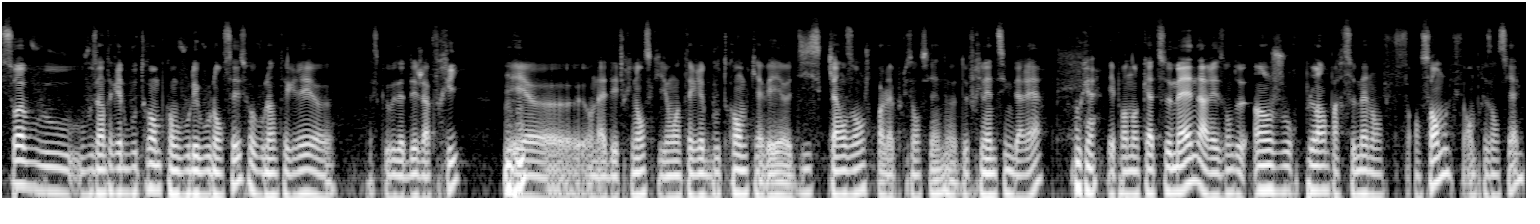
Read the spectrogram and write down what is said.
soit vous vous intégrez le bootcamp quand vous voulez vous lancer, soit vous l'intégrez euh, parce que vous êtes déjà free. Mhm. Et euh, on a des freelances qui ont intégré le bootcamp qui avaient euh, 10-15 ans, je crois, la plus ancienne de freelancing derrière. Et pendant 4 semaines, à raison de un jour plein par semaine en- ensemble, en présentiel,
